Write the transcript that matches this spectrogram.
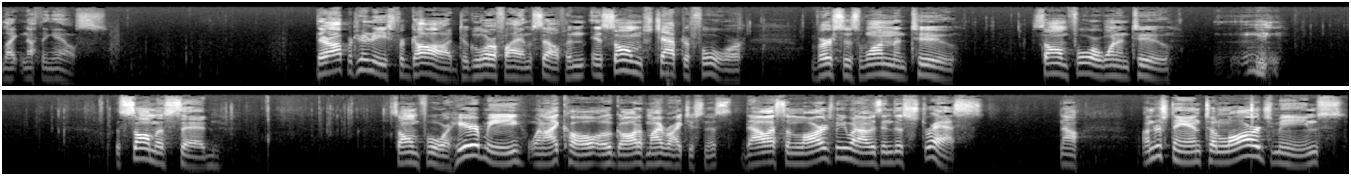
like nothing else. There are opportunities for God to glorify Himself. In, in Psalms chapter 4, verses 1 and 2, Psalm 4, 1 and 2, the psalmist said, Psalm 4 Hear me when I call, O God of my righteousness. Thou hast enlarged me when I was in distress. Now, Understand, to enlarge means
